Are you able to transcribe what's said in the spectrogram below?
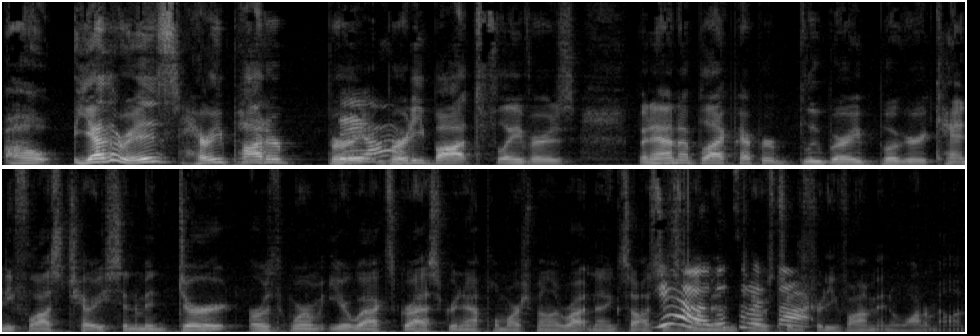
Oh, yeah, there is. Harry Potter they bir- Bertie Bott flavors banana, black pepper, blueberry, booger, candy floss, cherry, cinnamon, dirt, earthworm, earwax, grass, green apple, marshmallow, rotten egg, sausage, Yeah, lemon, that's what I toasted, fruity vomit, and watermelon.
